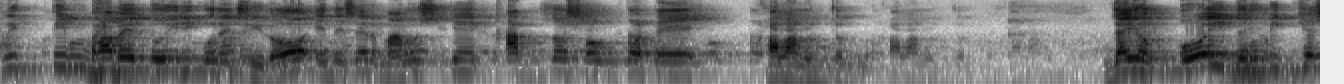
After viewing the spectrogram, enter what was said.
কৃত্রিম ভাবে তৈরি করেছিল এদেশের মানুষকে খাদ্য সংকটে ফালানোর জন্য। যাই হোক, ওই দুর্ভিক্ষের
